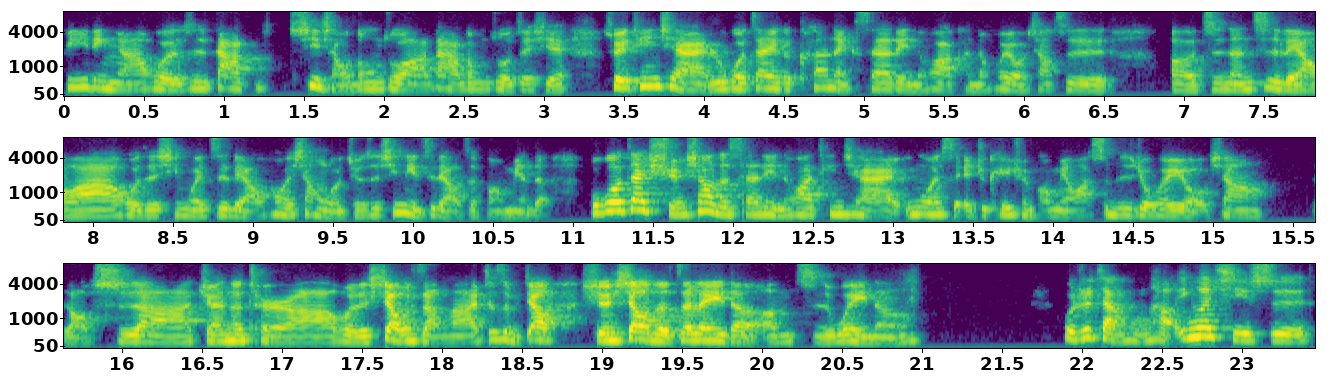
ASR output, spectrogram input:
feeding 啊，或者是大细小动作啊、大动作这些，所以听起来，如果在一个 clinic setting 的话，可能会有像是。呃，职能治疗啊，或者行为治疗，或者像我就是心理治疗这方面的。不过在学校的 setting 的话，听起来因为是 education 方面的话，是不是就会有像老师啊、janitor 啊，或者校长啊，就是比较学校的这类的嗯职位呢？我觉得讲得很好，因为其实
